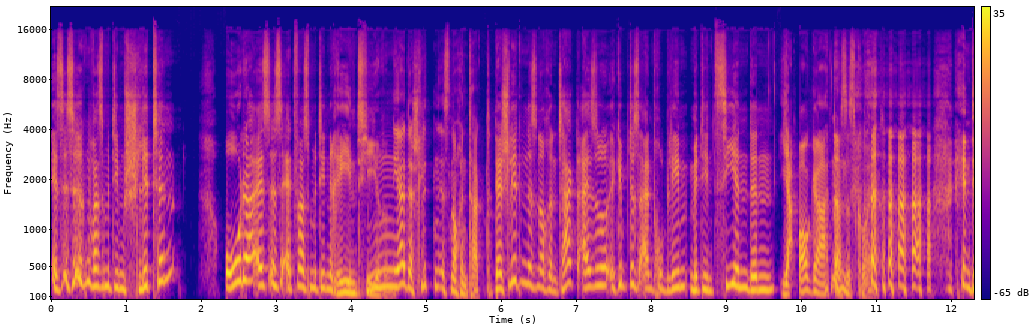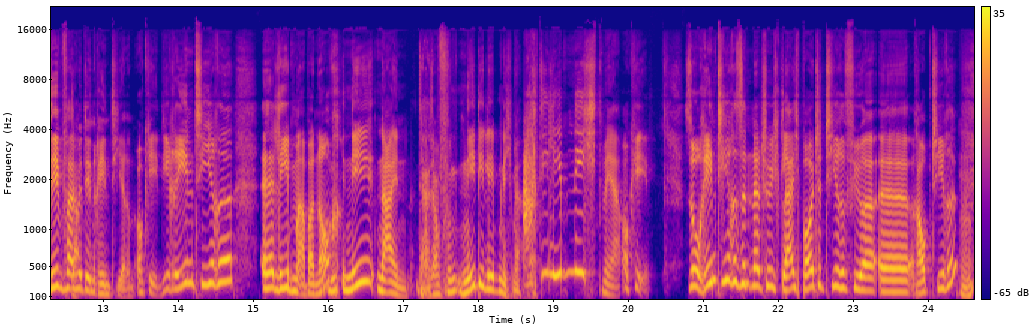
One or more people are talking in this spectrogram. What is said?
es ist irgendwas mit dem Schlitten oder es ist etwas mit den Rentieren. Ja, der Schlitten ist noch intakt. Der Schlitten ist noch intakt, also gibt es ein Problem mit den ziehenden Ja, Organen. Das ist korrekt. In dem Fall Ja. mit den Rentieren. Okay, die Rentiere äh, leben aber noch. nee, nein. Nee, die leben nicht mehr. Ach, die leben nicht mehr. Okay. So, Rentiere sind natürlich gleich Beutetiere für äh, Raubtiere. Mhm.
